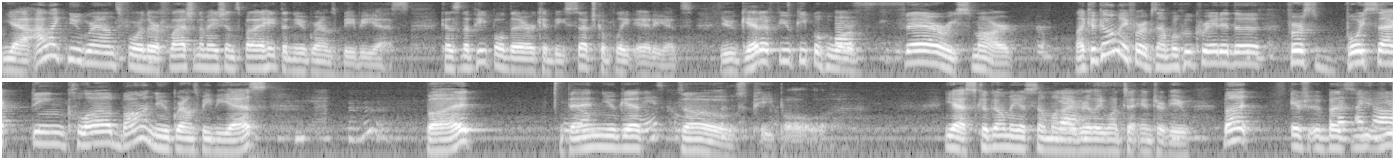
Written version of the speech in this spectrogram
Yeah, I like Newgrounds for their flash animations, but I hate the Newgrounds BBS because the people there can be such complete idiots. You get a few people who are very smart, like Kagome, for example, who created the first voice acting club on Newgrounds BBS. hmm But then you get those people. Yes, Kagome is someone I really want to interview, but if but Yes, I you, saw you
